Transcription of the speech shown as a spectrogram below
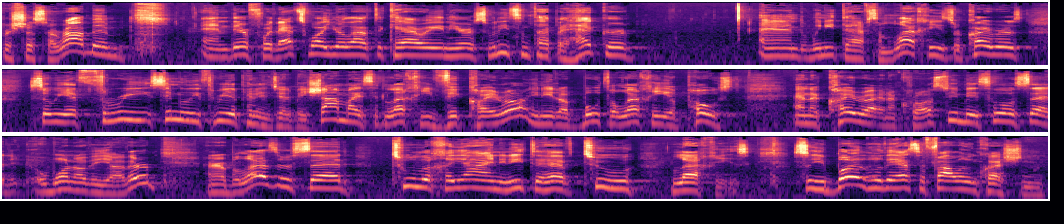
Rishas Harabim, and therefore that's why you're allowed to carry in here. So we need some type of hecker and we need to have some lechis or kairas. So we have three, seemingly three opinions. Rabbi Shammai said lechi v'kaira. You need a, both a lechi, a post, and a kaira and a cross. Rabbi Hillel said one or the other, and Rabbi Lezer said two lechayayin. You need to have two lechis. So you they asked the following question:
